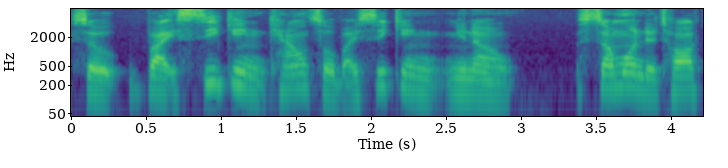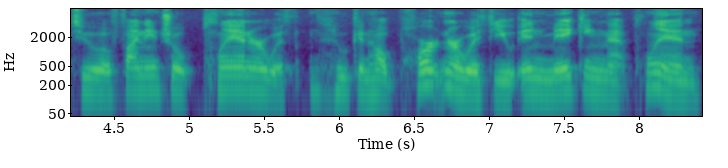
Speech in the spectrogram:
So by seeking counsel, by seeking, you know, someone to talk to, a financial planner with who can help partner with you in making that plan,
